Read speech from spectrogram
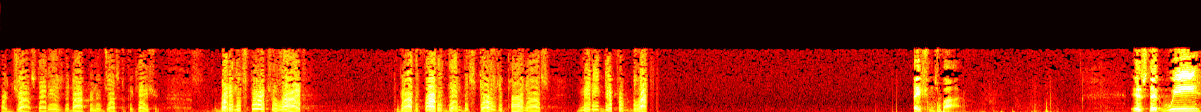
or just. That is the doctrine of justification. But in the spiritual life, God the Father then bestows upon us many different blessings. Galatians 5 is that we,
